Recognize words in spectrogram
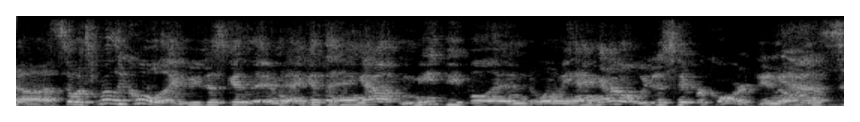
uh, so it's really cool. Like we just get, I mean, I get to hang out and meet people, and when we hang out, we just hit record. You know, Yeah. it's,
